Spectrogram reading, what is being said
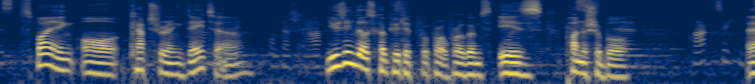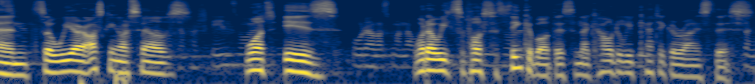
spying or capturing data using those computer pro programs is punishable and so we are asking ourselves, what is, what are we supposed to think about this, and like how do we categorize this?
